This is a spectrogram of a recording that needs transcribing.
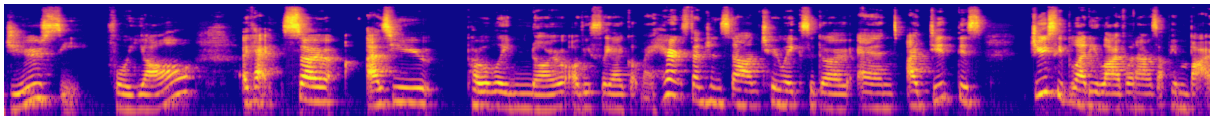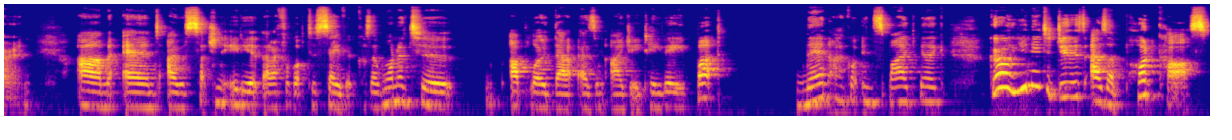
juicy for y'all. Okay, so as you probably know, obviously I got my hair extensions done two weeks ago and I did this juicy bloody live when I was up in Byron. Um, and I was such an idiot that I forgot to save it because I wanted to upload that as an IGTV. But then I got inspired to be like, girl, you need to do this as a podcast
